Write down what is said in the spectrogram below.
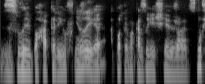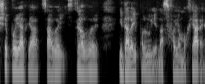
zły bohater już nie żyje, a potem okazuje się, że znów się pojawia cały i zdrowy i dalej poluje na swoją ofiarę.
